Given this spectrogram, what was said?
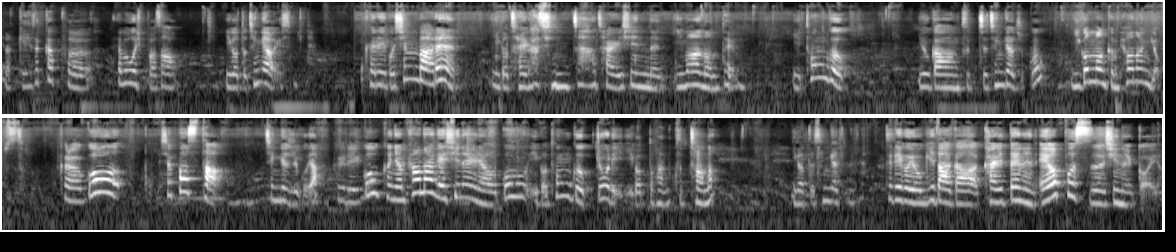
이렇게 스카프 해보고 싶어서 이것도 챙겨가겠습니다. 그리고 신발은 이거 제가 진짜 잘 신는 2만원템 이 통굽 유광 부츠 챙겨주고 이것만큼 편한 게 없어. 그리고 슈퍼스타 챙겨주고요. 그리고 그냥 편하게 신으려고 이거 통굽 쪼리 이것도 한 9,000원? 이것도 챙겨줍니다. 그리고 여기다가 갈 때는 에어포스 신을 거예요.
